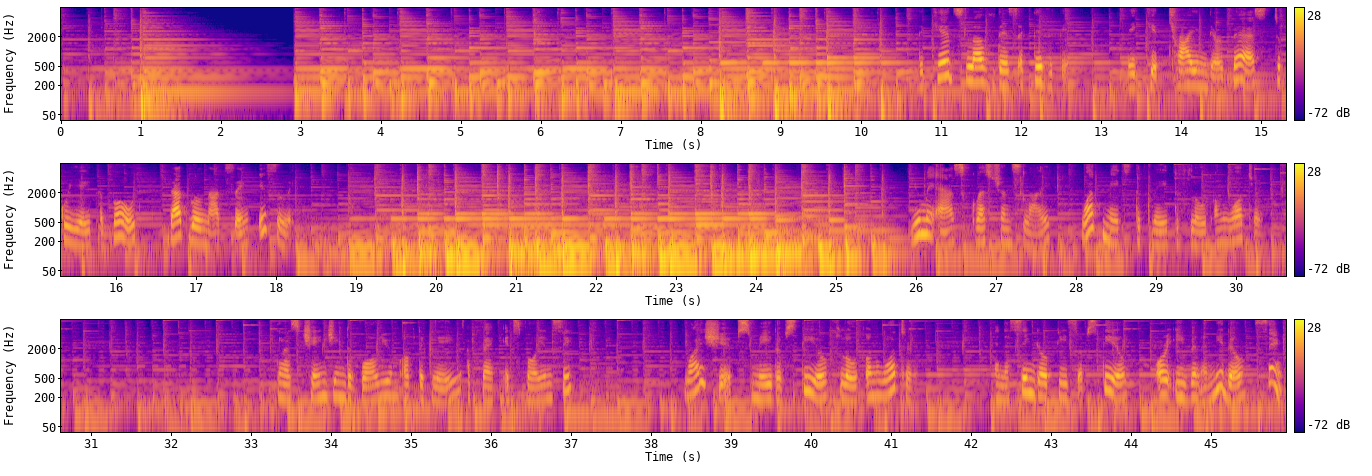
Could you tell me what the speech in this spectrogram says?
Kids love this activity. They keep trying their best to create a boat that will not sink easily. You may ask questions like, what makes the clay to float on water? Does changing the volume of the clay affect its buoyancy? Why ships made of steel float on water? And a single piece of steel or even a needle sink?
